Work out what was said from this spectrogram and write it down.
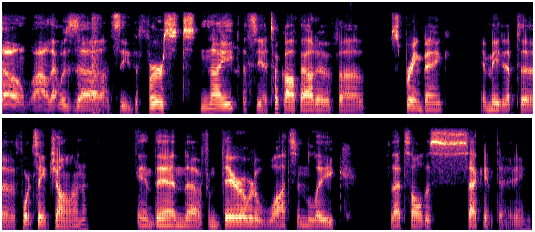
Oh wow, that was uh, let's see, the first night. Let's see, I took off out of uh, Springbank and made it up to Fort St. John, and then uh, from there over to Watson Lake. So that's all the second day.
